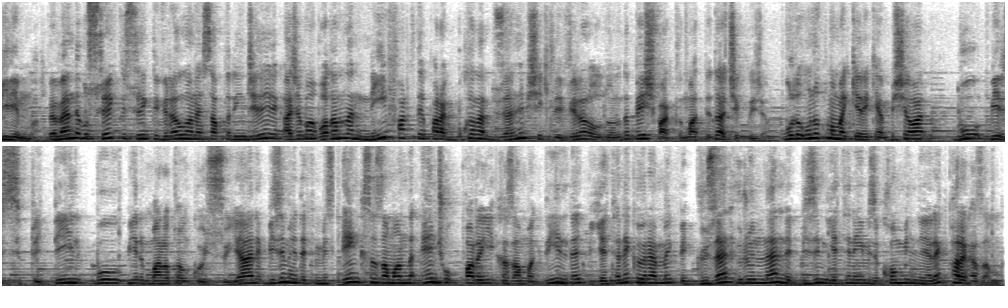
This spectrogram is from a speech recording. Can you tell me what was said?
bilim var. Ve ben de bu sürekli sürekli viral olan hesapları inceleyerek acaba bu adamlar neyi farklı yaparak bu kadar düzenli bir şekilde viral olduğunu da 5 farklı maddede açıklayacağım. Burada unutmamak gereken bir şey var. Bu bir sprint değil, bu bir maraton koşusu. Yani bizim hedefimiz en kısa zamanda en çok parayı kazanmak değil de yetenek öğrenmek ve güzel ürünlerle bizim yeteneğimizi kombinleyerek para kazanmak.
